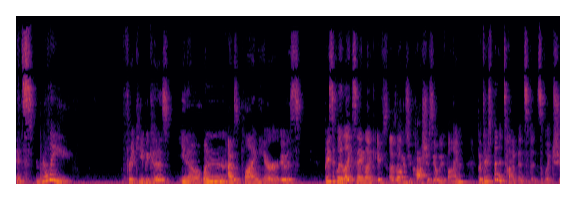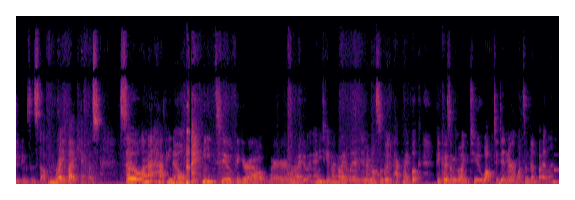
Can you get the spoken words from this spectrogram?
it's really freaky because, you know, when I was applying here, it was basically like saying like, if as long as you're cautious, you'll be fine. But there's been a ton of incidents of like shootings and stuff right by campus. So on that happy note, I need to figure out where, what am I doing? I need to get my violin and I'm also going to pack my book because I'm going to walk to dinner once I'm done violin.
